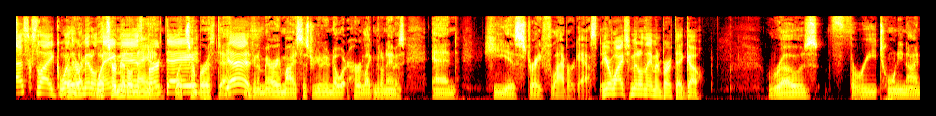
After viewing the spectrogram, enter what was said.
he asks like what brother, her like, middle what's name her middle is, name? birthday. What's her birthday? Yes. You're gonna marry my sister. You don't even know what her like middle name is, and he is straight flabbergasted. Your wife's middle name and birthday. Go. Rose three twenty nine.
